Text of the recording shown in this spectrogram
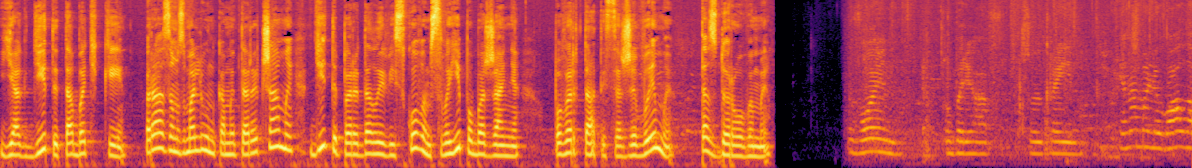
як діти та батьки. Разом з малюнками та речами діти передали військовим свої побажання повертатися живими та здоровими. Воїн оберігав свою країну. Я намалювала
